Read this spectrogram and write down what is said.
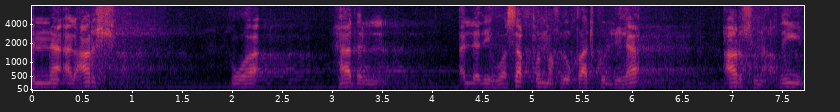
أن العرش هو هذا ال... الذي هو سقف المخلوقات كلها عرش عظيم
